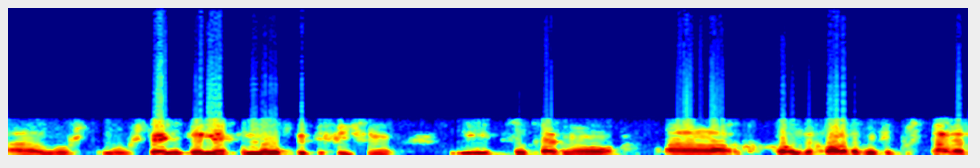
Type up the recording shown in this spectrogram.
А, въобще, въобще нито е нещо много специфично. И съответно а, за хората, които си поставят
